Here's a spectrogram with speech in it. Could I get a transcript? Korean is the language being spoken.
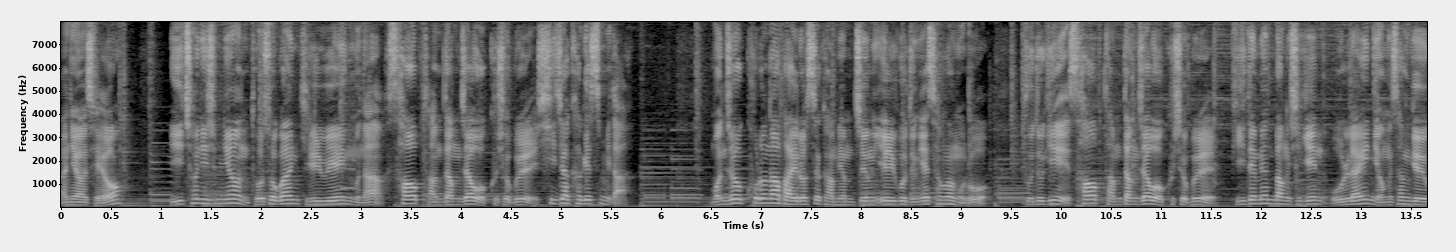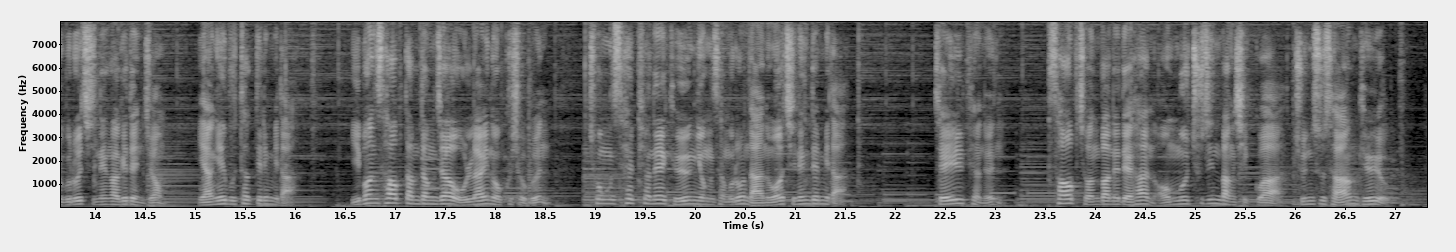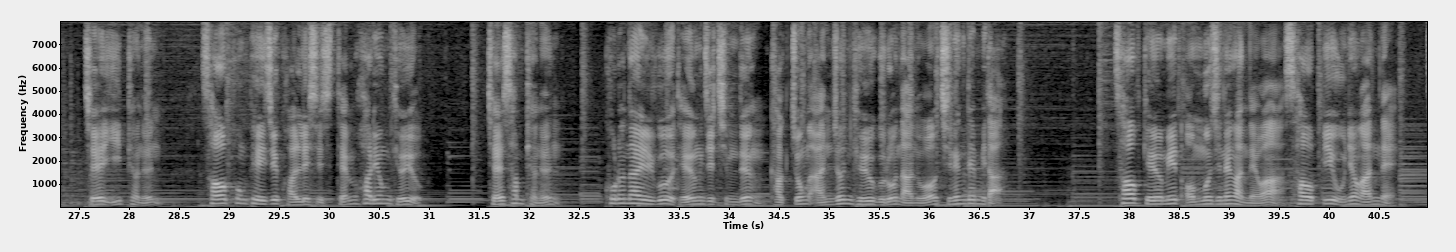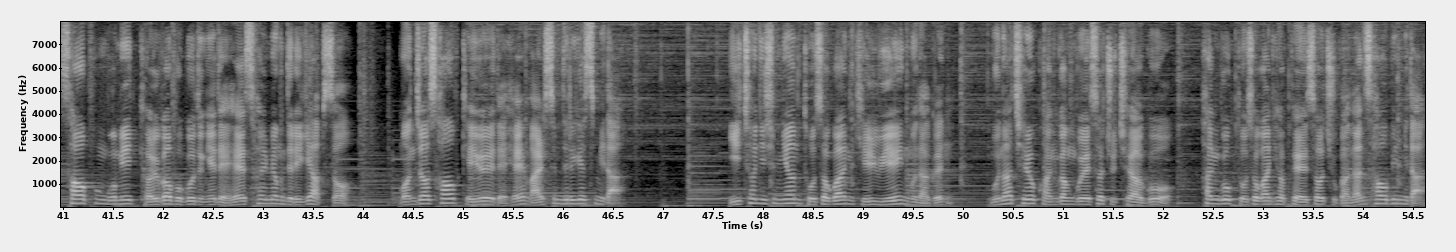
안녕하세요. 2020년 도서관 길위의 문학 사업 담당자 워크숍을 시작하겠습니다. 먼저 코로나 바이러스 감염증 19 등의 상황으로 부득이 사업 담당자 워크숍을 비대면 방식인 온라인 영상 교육으로 진행하게 된 점 양해 부탁드립니다. 이번 사업 담당자 온라인 워크숍은 총 3편의 교육 영상으로 나누어 진행됩니다. 제1편은 사업 전반에 대한 업무 추진 방식과 준수사항 교육, 제2편은 사업 홈페이지 관리 시스템 활용 교육, 제3편은 코로나19 대응 지침 등 각종 안전 교육으로 나누어 진행됩니다. 사업 개요 및 업무 진행 안내와 사업비 운영 안내, 사업 홍보 및 결과 보고 등에 대해 설명드리기 앞서 먼저 사업 개요에 대해 말씀드리겠습니다. 2020년 도서관 길 위에 인문학은 문화체육관광부에서 주최하고 한국도서관협회에서 주관한 사업입니다.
